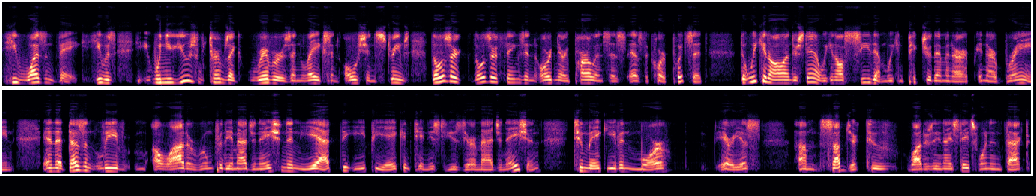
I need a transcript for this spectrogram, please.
he wasn't vague. He was, when you use terms like rivers and lakes and oceans, streams, those are, those are things in ordinary parlance, as, as the court puts it, that we can all understand. We can all see them. We can picture them in our in our brain, and that doesn't leave a lot of room for the imagination. And yet, the EPA continues to use their imagination to make even more areas um, subject to waters of the United States, when in fact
